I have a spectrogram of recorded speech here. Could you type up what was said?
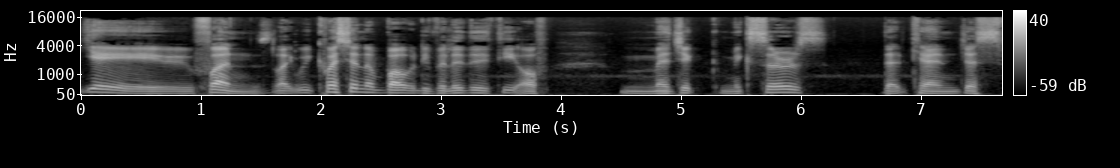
yay, funds. Like, we question about the validity of magic mixers that can just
